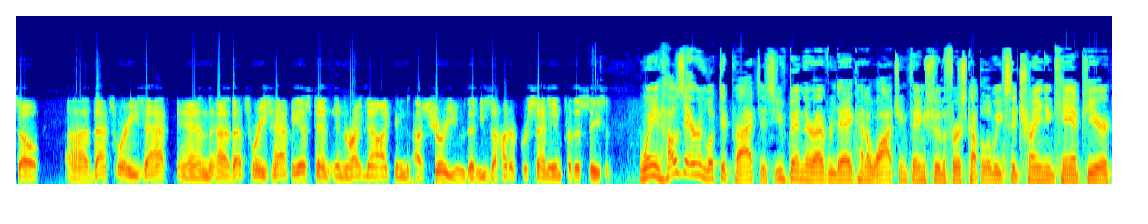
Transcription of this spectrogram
So, uh, that's where he's at and, uh, that's where he's happiest. And, and right now I can assure you that he's 100% in for this season. Wayne, how's Aaron looked at practice? You've been there every day, kind of watching things through the first couple of weeks of training camp here.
